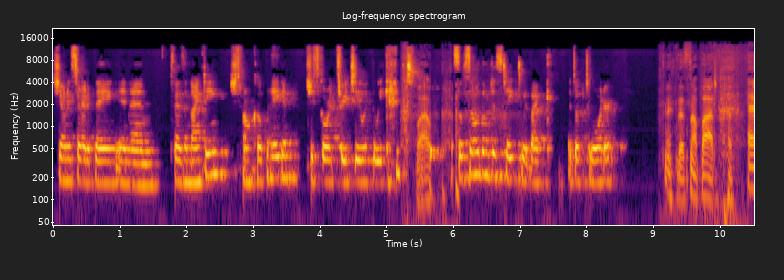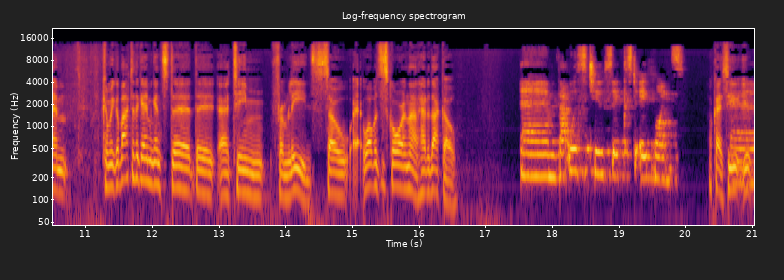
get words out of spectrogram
She only started playing in um, 2019. She's from Copenhagen. She scored 3 2 at the weekend. Wow. so some of them just take to it like a duck to water. That's not bad. Um, can we go back to the game against the, the uh, team from Leeds? So, uh, what was the score in that? How did that go? Um, that was 2 6 to 8 points. Okay, so you, you Uh,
